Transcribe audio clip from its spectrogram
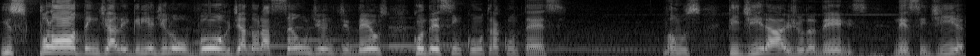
explodem de alegria, de louvor, de adoração diante de Deus quando esse encontro acontece. Vamos pedir a ajuda deles nesse dia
